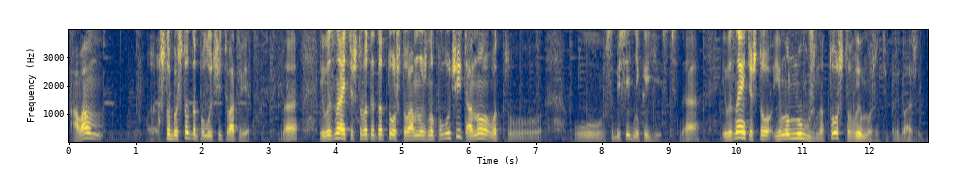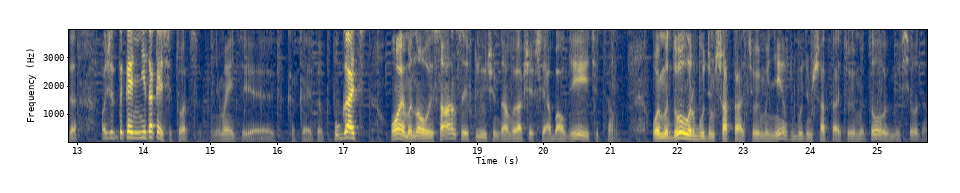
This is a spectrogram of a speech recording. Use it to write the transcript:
а вам чтобы что-то получить в ответ. Да? И вы знаете, что вот это то, что вам нужно получить, оно вот у, у собеседника есть. Да? И вы знаете, что ему нужно то, что вы можете предложить. Да? Вообще такая, не такая ситуация, понимаете, какая-то. Пугать, ой, мы новые санкции включим, там вы вообще все обалдеете, там. Ой, мы доллар будем шатать, ой, мы нефть будем шатать, ой, мы то, ой, мы все. Там.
